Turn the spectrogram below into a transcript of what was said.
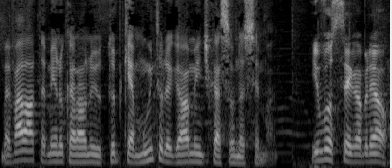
Mas vai lá também no canal no YouTube, que é muito legal, a minha indicação da semana. E você, Gabriel?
